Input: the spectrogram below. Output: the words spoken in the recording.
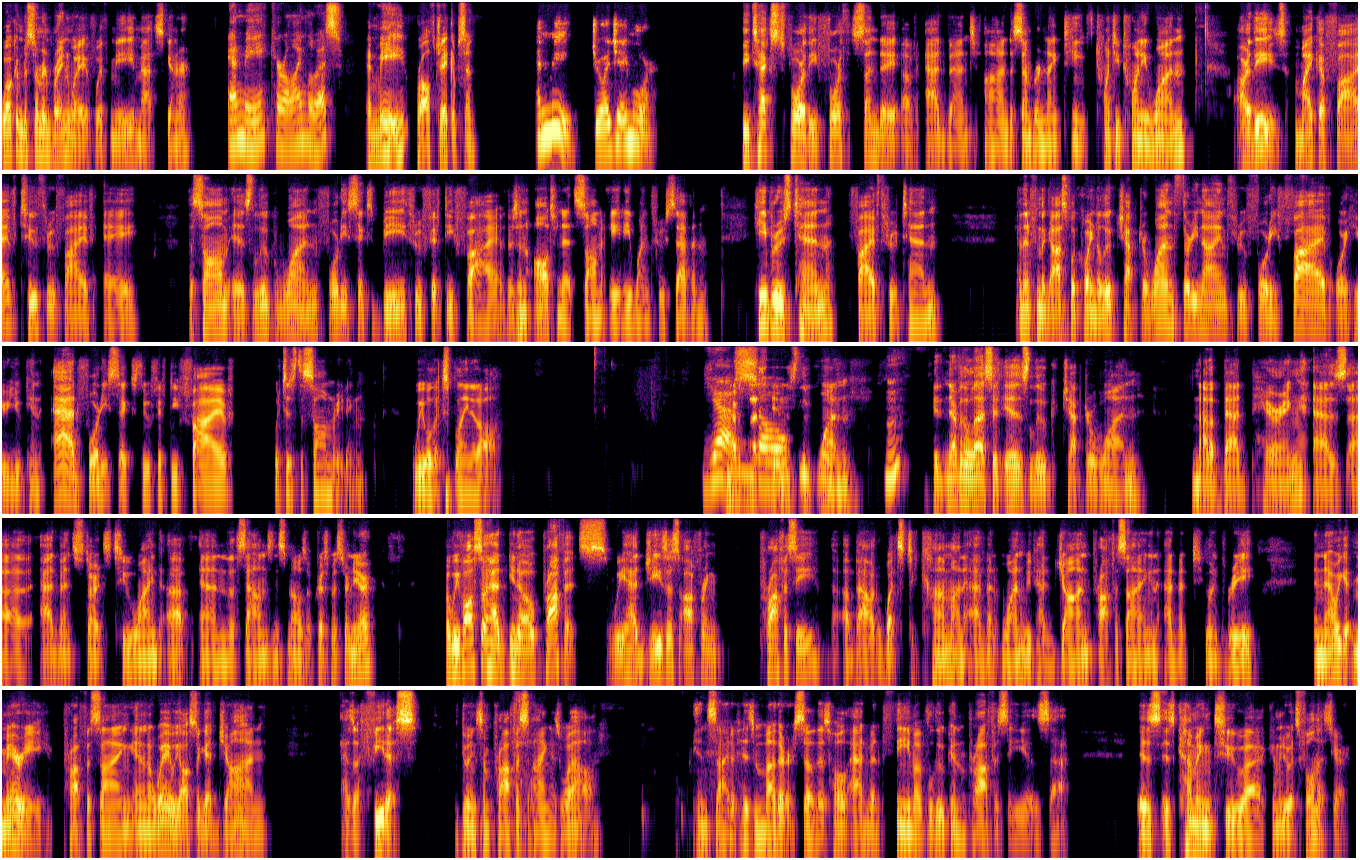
Welcome to Sermon Brainwave with me, Matt Skinner. And me, Karoline Lewis. And me, Rolf Jacobson. And me, Joy J. Moore. The text for the fourth Sunday of Advent on December 19th, 2021 are these, Micah 5, 2 through 5a. The psalm is Luke 1, 46b through 55. There's an alternate Psalm 81 through 7. Hebrews 10, 5 through 10. And then from the gospel according to Luke chapter 1, 39 through 45, or here you can add 46 through 55, which is the psalm reading. We will explain it all. Yes, so it is Luke 1. Hmm? It, nevertheless, it is Luke chapter 1. Not a bad pairing as uh, Advent starts to wind up and the sounds and smells of Christmas are near. But we've also had, you know, prophets. We had Jesus offering prophecy about what's to come on Advent 1. We've had John prophesying in Advent 2 and 3. And now we get Mary prophesying. And in a way, we also get John as a fetus doing some prophesying as well inside of his mother. So this whole Advent theme of Lucan prophecy is uh, is is coming to uh, coming to its fullness here.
